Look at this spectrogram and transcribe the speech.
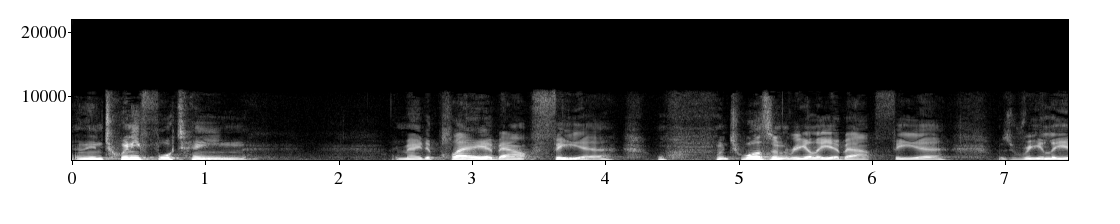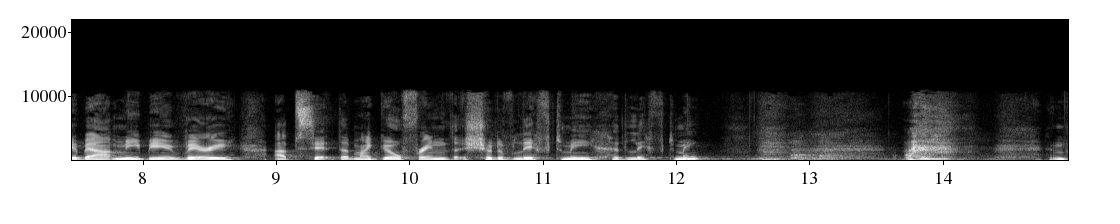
And in 2014, I made a play about fear, which wasn't really about fear. It was really about me being very upset that my girlfriend that should have left me had left me. and,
